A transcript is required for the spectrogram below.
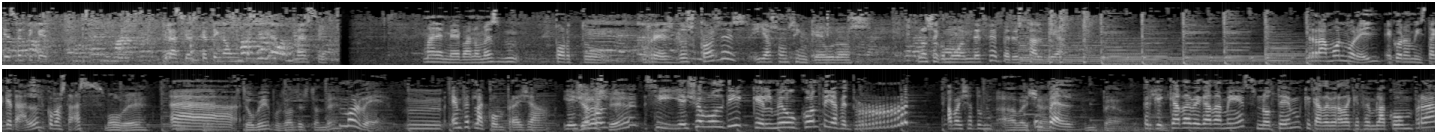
Y este ticket. Gracias, que tenga un buen día. Merci. Mare meva, només porto res, dos coses i ja són 5 euros. No sé com ho hem de fer per estalviar. Ramon Morell, economista, què tal? Com estàs? Molt bé. Eh, Esteu bé? Vosaltres també? Molt bé. Mm, hem fet la compra ja. I Ja l'has vol... fet? Sí, i això vol dir que el meu compte ja ha fet... ha baixat un, Ha baixat. un pèl. Un pèl. Perquè cada vegada més notem que cada vegada que fem la compra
